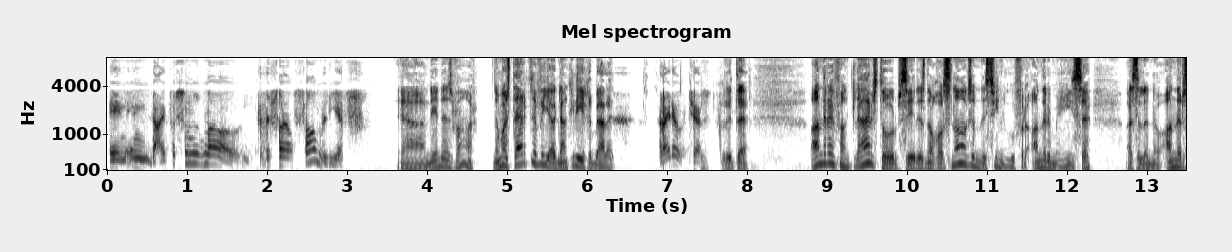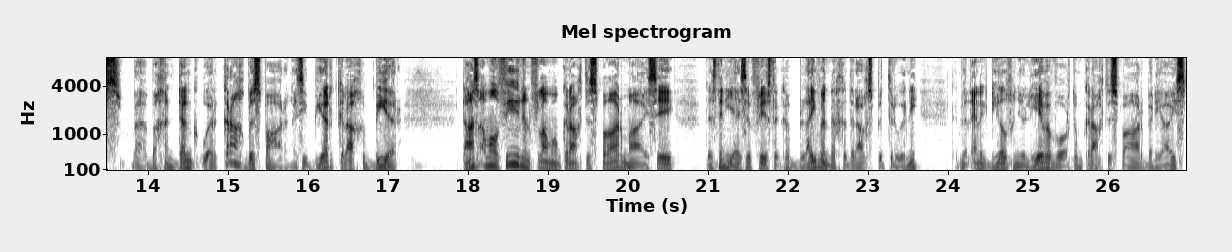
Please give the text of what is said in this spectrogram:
En en daai persoon moet maar vir saamleef. Ja, nee, dis waar. Nou maar sterkte vir jou. Dankie dat jy gebel het. Rydo, cheers. Groete. Andre van Klerksdorp sê dis nogal snaaks om te sien hoe verander mense as hulle nou anders begin dink oor kragbesparing as die beurtkrag gebeur. Daar's almal vuur en vlam om krag te spaar, maar hy sê dis nie jy's 'n vreeslike blywende gedragspatroon nie. Dit moet eintlik deel van jou lewe word om krag te spaar by die huis.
